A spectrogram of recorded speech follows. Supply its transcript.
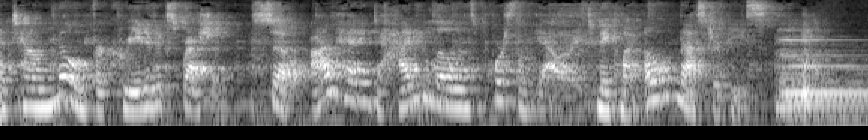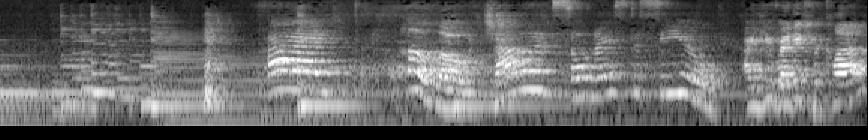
a town known for creative expression. So I'm heading to Heidi Loewen's Porcelain Gallery to make my own masterpiece. Hi. Hello, John. See. Are you ready for class?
